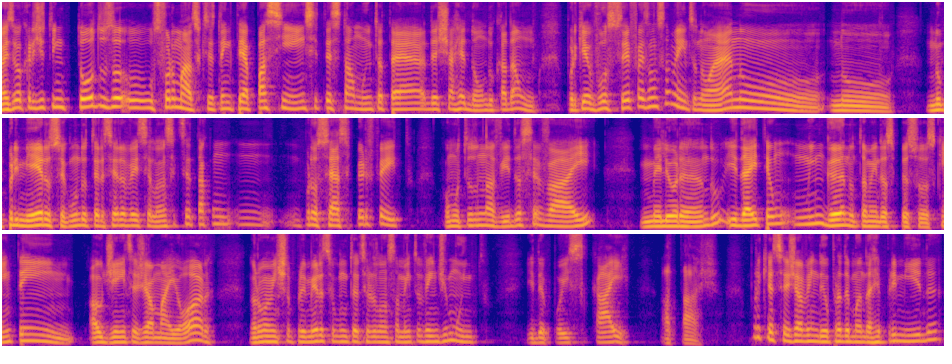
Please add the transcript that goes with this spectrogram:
Mas eu acredito em todos os formatos, que você tem que ter a paciência e testar muito até deixar redondo cada um. Porque você faz lançamento, não é no, no, no primeiro, segundo, terceira vez que você lança que você está com um, um processo perfeito. Como tudo na vida, você vai melhorando e daí tem um, um engano também das pessoas. Quem tem audiência já maior, normalmente no primeiro, segundo, terceiro lançamento vende muito e depois cai a taxa. Porque você já vendeu para demanda reprimida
